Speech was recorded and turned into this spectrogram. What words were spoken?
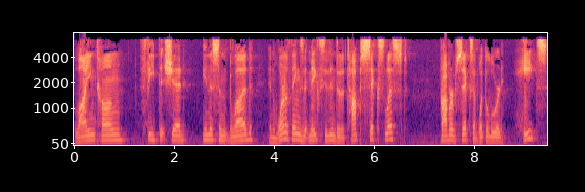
lying tongue, feet that shed innocent blood, and one of the things that makes it into the top six list, Proverbs 6, of what the Lord hates,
